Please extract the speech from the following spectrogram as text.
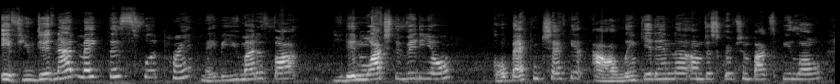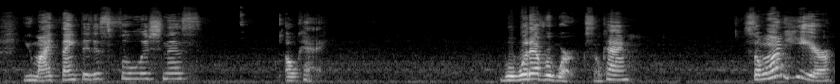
if you did not make this footprint, maybe you might have thought you didn't watch the video, go back and check it. I'll link it in the um, description box below. You might think that it's foolishness. Okay. Well, whatever works, okay? So on here,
